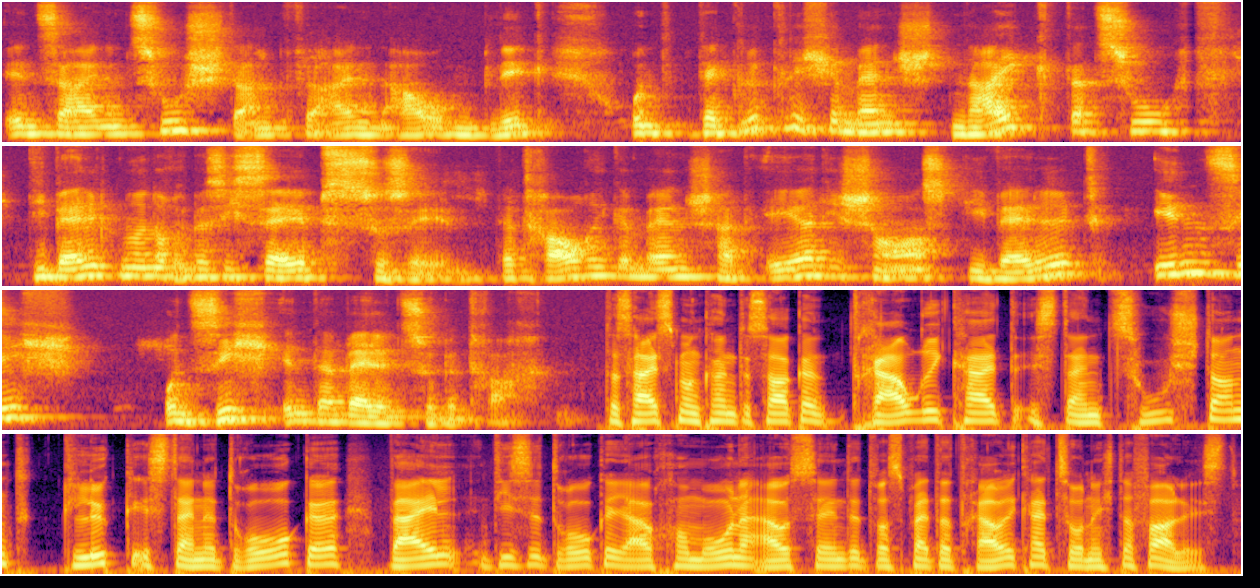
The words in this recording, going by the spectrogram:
in seinem Zustand für einen Augenblick. Und der glückliche Mensch neigt dazu, die Welt nur noch über sich selbst zu sehen. Der traurige Mensch hat eher die Chance, die Welt in sich und sich in der Welt zu betrachten. Das heißt, man könnte sagen, Traurigkeit ist ein Zustand, Glück ist eine Droge, weil diese Droge ja auch Hormone aussendet, was bei der Traurigkeit so nicht der Fall ist.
